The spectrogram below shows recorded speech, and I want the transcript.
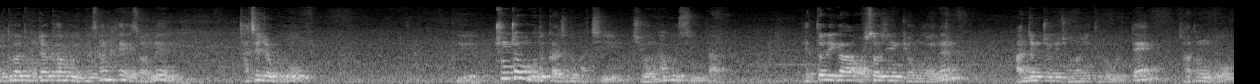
모드가 동작하고 있는 상태에서는 자체적으로 그 충전 모드까지도 같이 지원을 하고 있습니다. 배터리가 없어진 경우에는 안정적인 전원이 들어올 때 자동으로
